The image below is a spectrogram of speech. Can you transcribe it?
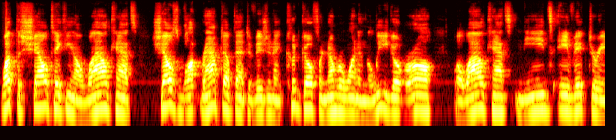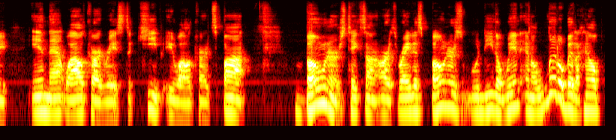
What the Shell taking on Wildcats. Shell's wrapped up that division and could go for number one in the league overall, while Wildcats needs a victory in that wild card race to keep a wild card spot. Boners takes on Arthritis. Boners would need a win and a little bit of help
